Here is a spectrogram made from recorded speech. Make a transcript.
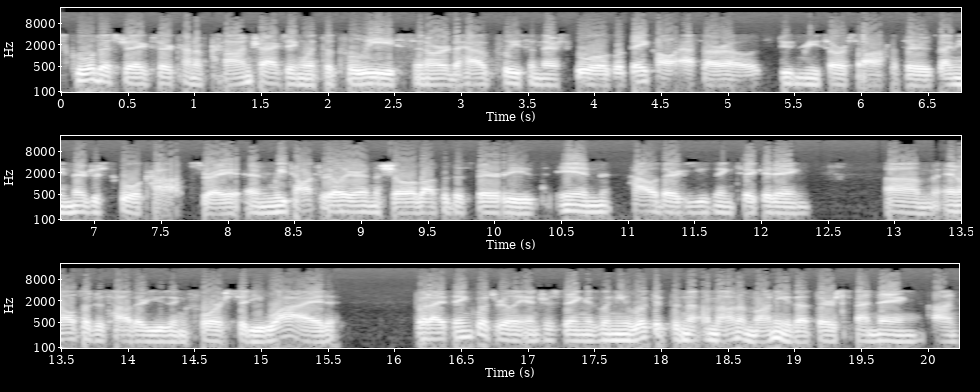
school districts are kind of contracting with the police in order to have police in their schools, what they call SROs, student resource officers. I mean, they're just school cops, right? And we talked earlier in the show about the disparities in how they're using ticketing um, and also just how they're using force citywide. But I think what's really interesting is when you look at the amount of money that they're spending on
